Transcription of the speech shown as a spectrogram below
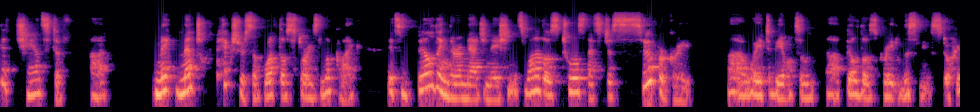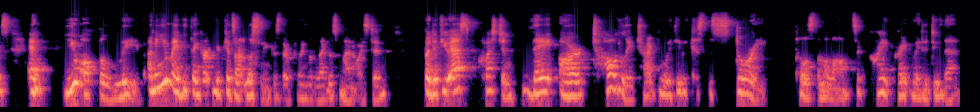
get a chance to uh, make mental pictures of what those stories look like. It's building their imagination. It's one of those tools that's just super great uh, way to be able to uh, build those great listening stories. And you won't believe, I mean, you maybe think your kids aren't listening because they're playing with Legos, mine always did. But if you ask a question, they are totally tracking with you because the story pulls them along. It's a great, great way to do that.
